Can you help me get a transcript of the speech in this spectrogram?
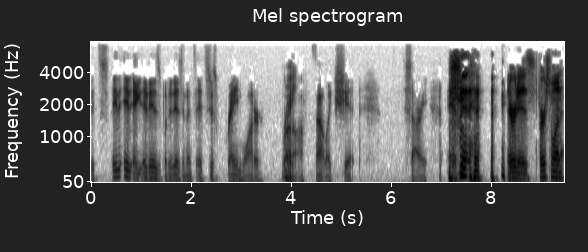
it's it, it it is, but it isn't. It's it's just rainwater Right. runoff. It's not like shit. Sorry. And there it is. First one.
